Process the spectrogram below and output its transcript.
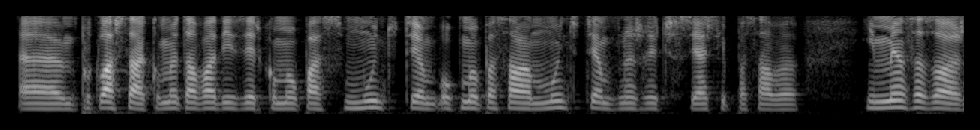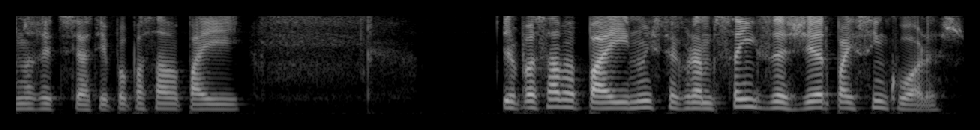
Um, porque lá está, como eu estava a dizer, como eu passo muito tempo, ou como eu passava muito tempo nas redes sociais, tipo, passava imensas horas nas redes sociais, tipo, eu passava para aí. Eu passava para aí no Instagram sem exagero para aí 5 horas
